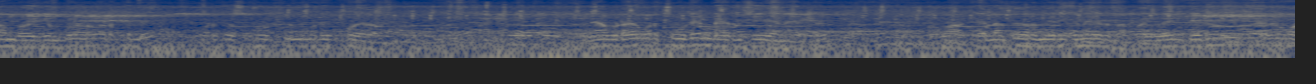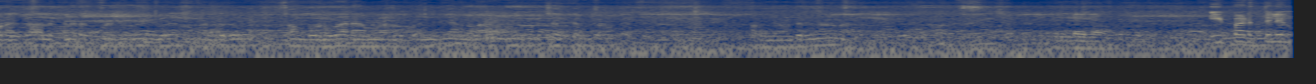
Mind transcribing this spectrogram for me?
സംഭവിക്കുമ്പോൾ ഉള്ള പടത്തിൽ കുറച്ച് ദിവസം ഷൂട്ടിന് കൂടി പോയതാണ്. പിന്നെ അവിടെ കുറച്ചും കൂടി ഉണ്ടായിരുന്നു ചെയ്യാനായിട്ട്. അപ്പോൾ ബാക്കിയെല്ലാം തീർന്നിരിക്കണമായിരുന്നു അപ്പോൾ ഇത് വലിയൊരു കാര്യം കുറേ കാലത്തിനിടയ്ക്ക് നല്ലൊരു സംഭവം വരാൻ വേണം ഞങ്ങൾ അതിനെക്കുറിച്ചൊക്കെ ഈ പടത്തിലും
